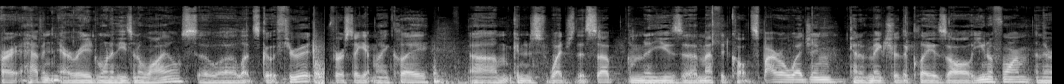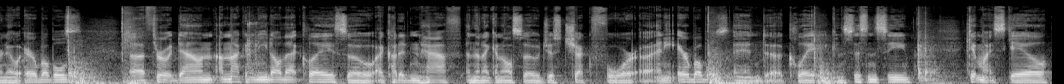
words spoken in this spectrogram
All right, I haven't narrated one of these in a while, so uh, let's go through it. First, I get my clay. Um, I'm gonna just wedge this up. I'm gonna use a method called spiral wedging, kind of make sure the clay is all uniform and there are no air bubbles. Uh, throw it down. I'm not gonna need all that clay, so I cut it in half, and then I can also just check for uh, any air bubbles and uh, clay consistency. Get my scale.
